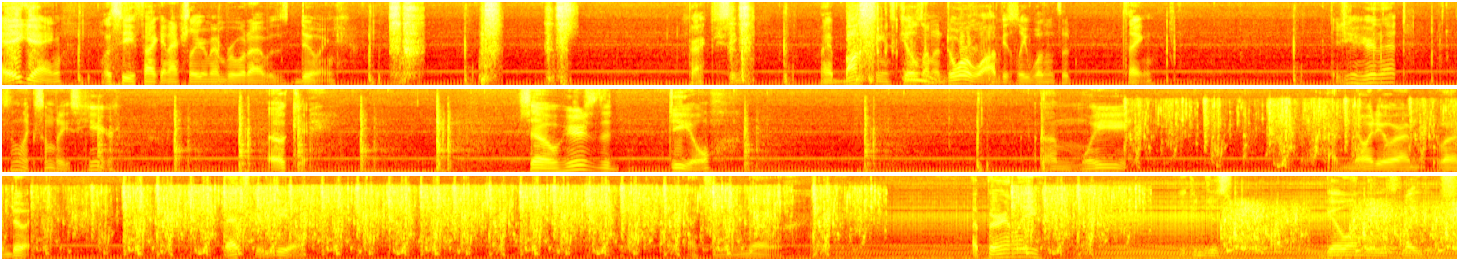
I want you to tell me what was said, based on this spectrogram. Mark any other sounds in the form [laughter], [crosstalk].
Hey gang, let's see if I can actually remember what I was doing. Practicing my boxing skills on a door obviously wasn't the thing. Did you hear that? Sounds like somebody's here. Okay. So here's the deal. Um, we I have no idea where I'm what I'm doing. That's the deal. Actually, no. Apparently, you can just go under these lasers.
